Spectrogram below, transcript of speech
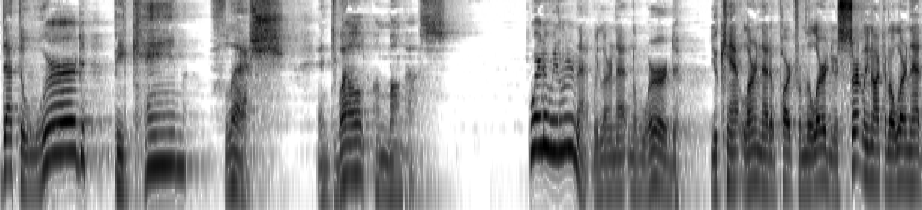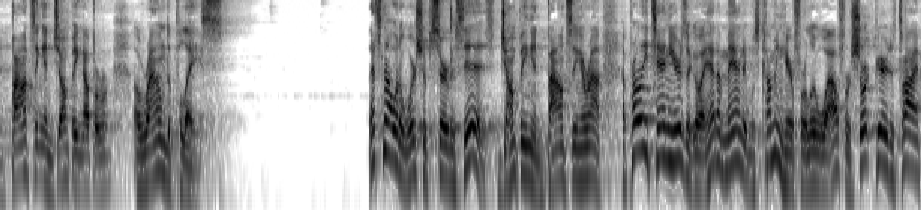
That the Word became flesh and dwelt among us. Where do we learn that? We learn that in the Word. You can't learn that apart from the Lord, and you're certainly not going to learn that bouncing and jumping up around the place. That's not what a worship service is, jumping and bouncing around. Uh, probably 10 years ago, I had a man that was coming here for a little while, for a short period of time.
